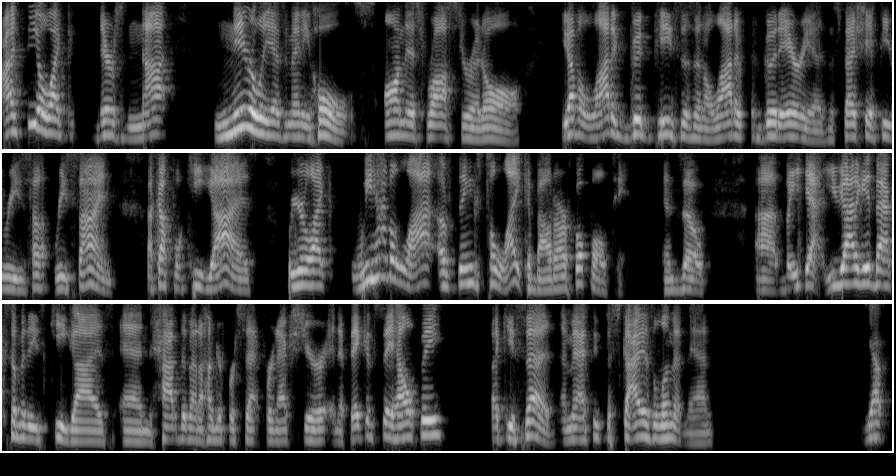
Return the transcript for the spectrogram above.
I feel like there's not nearly as many holes on this roster at all. You have a lot of good pieces in a lot of good areas, especially if you re- sign a couple key guys where you're like, we have a lot of things to like about our football team. And so, uh, but yeah, you got to get back some of these key guys and have them at 100% for next year. And if they can stay healthy, like you said, I mean, I think the sky is the limit, man. Yep,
